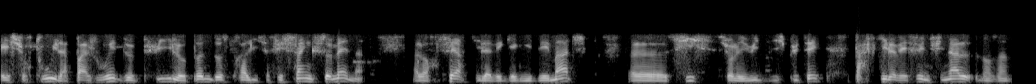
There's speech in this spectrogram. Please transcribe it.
et surtout, il n'a pas joué depuis l'Open d'Australie. Ça fait cinq semaines. Alors certes, il avait gagné des matchs, euh, 6 sur les 8 disputés, parce qu'il avait fait une finale dans un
